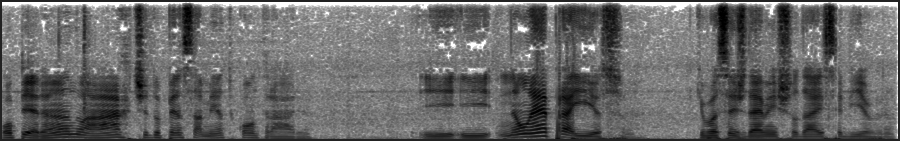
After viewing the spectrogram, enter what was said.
operando a arte do pensamento contrário. E, e não é para isso que vocês devem estudar esse livro,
